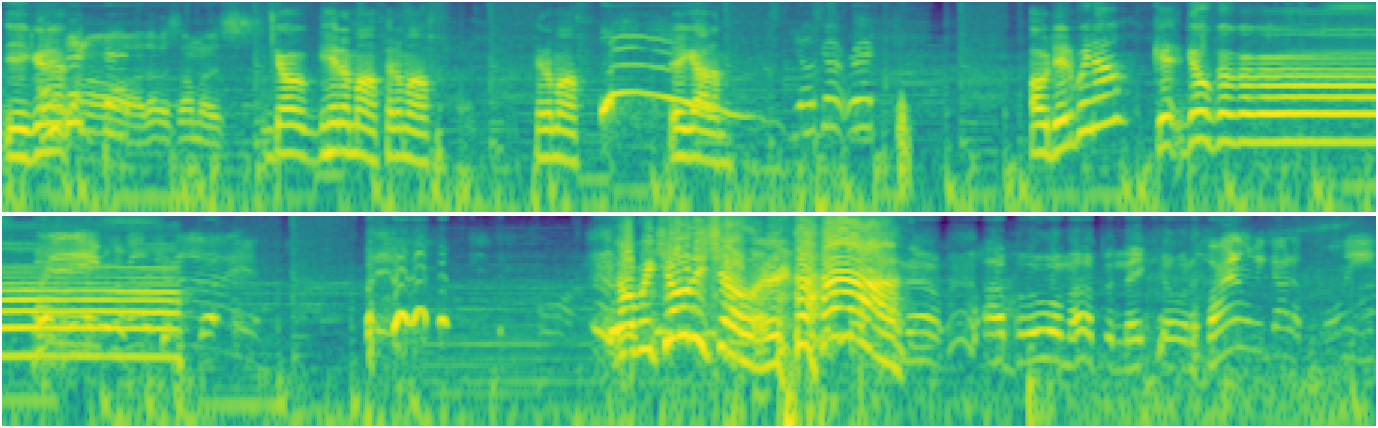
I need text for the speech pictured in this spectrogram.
You're gonna Oh, that was almost. go hit him off. Hit him off. Hit him off. There you got him. Y'all got wrecked. Oh, did we now? Get go go go go. bye. No, we killed each other. Haha. no, I blew him up and they killed him. Finally, we got a point.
